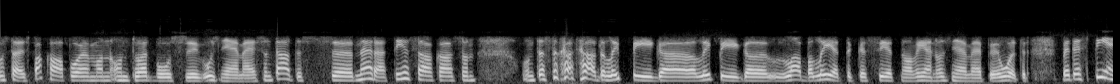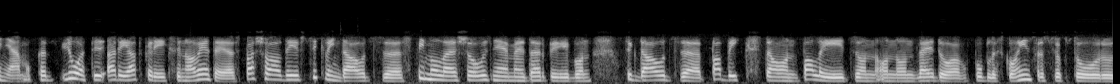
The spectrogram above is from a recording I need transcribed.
uztaisi pakalpojumu, un, un tu arī būsi uzņēmējs. Un tā tas uh, nereti iesākās, un, un tas tā kā tāda lipīga, lipīga, laba lieta, kas iet no viena uzņēmēja pie otra. Bet es pieņemu, ka ļoti arī atkarīgs ir no vietējās pašvaldības, cik daudz uh, stimulē šo uzņēmēju darbību, un cik daudz pabiksta un palīdz un, un, un veido publisko infrastruktūru,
